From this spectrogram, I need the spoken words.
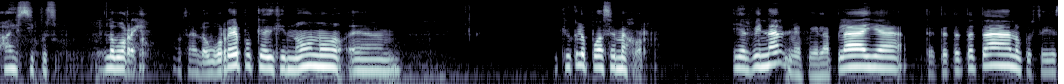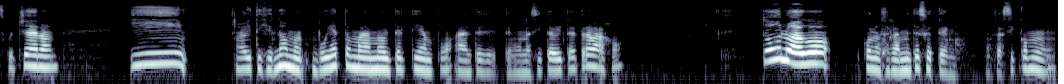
ay, sí, pues lo borré. O sea, lo borré porque dije, no, no, eh, creo que lo puedo hacer mejor. Y al final me fui a la playa, ta, ta, ta, ta, ta, lo que ustedes escucharon. Y ahorita dije, no, me voy a tomarme ahorita el tiempo, antes de tengo una cita ahorita de trabajo. Todo lo hago con las herramientas que tengo. Así como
